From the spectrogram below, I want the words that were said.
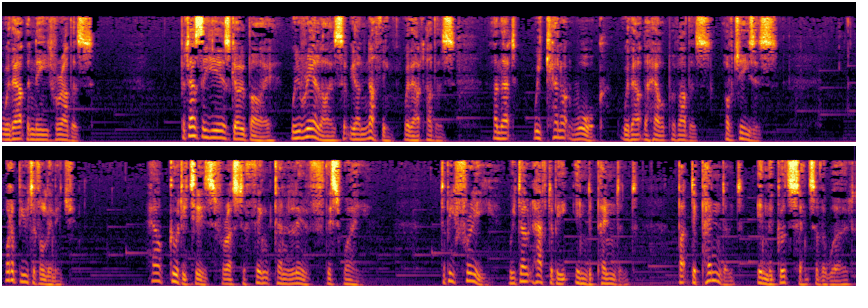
without the need for others. But as the years go by, we realize that we are nothing without others, and that we cannot walk without the help of others, of Jesus. What a beautiful image. How good it is for us to think and live this way. To be free we don't have to be independent, but dependent, in the good sense of the word,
